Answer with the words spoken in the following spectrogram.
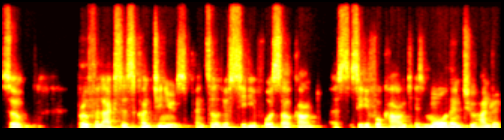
So prophylaxis continues until your CD4 cell count, uh, CD4 count is more than 200,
